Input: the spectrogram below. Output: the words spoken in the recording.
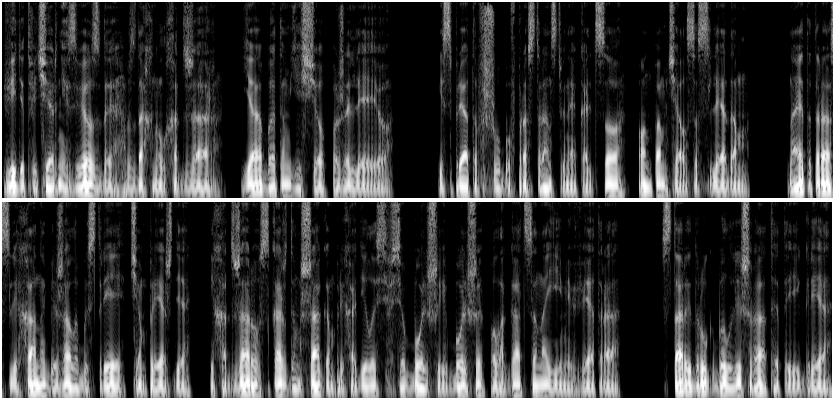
«Видит вечерние звезды», — вздохнул Хаджар. «Я об этом еще пожалею». И, спрятав шубу в пространственное кольцо, он помчался следом. На этот раз Лихана бежала быстрее, чем прежде, и Хаджару с каждым шагом приходилось все больше и больше полагаться на имя ветра. Старый друг был лишь рад этой игре.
